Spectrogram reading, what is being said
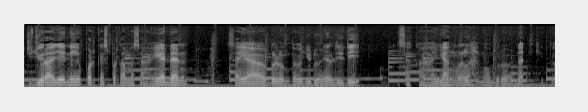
jujur aja ini podcast pertama saya dan saya belum tahu judulnya jadi sakayang lelah ngobrol nak gitu.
